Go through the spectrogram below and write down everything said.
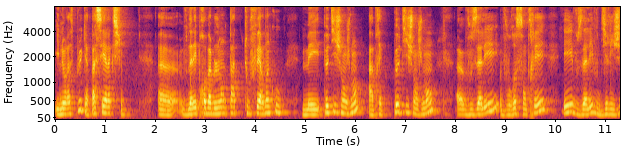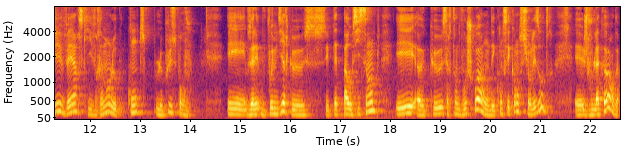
il ne reste plus qu'à passer à l'action. vous n'allez probablement pas tout faire d'un coup, mais petit changement, après petit changement, euh, vous allez vous recentrer et vous allez vous diriger vers ce qui vraiment le compte le plus pour vous. Et vous, allez, vous pouvez me dire que c'est peut-être pas aussi simple et euh, que certains de vos choix ont des conséquences sur les autres. Je vous l'accorde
